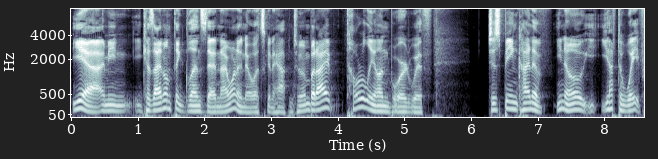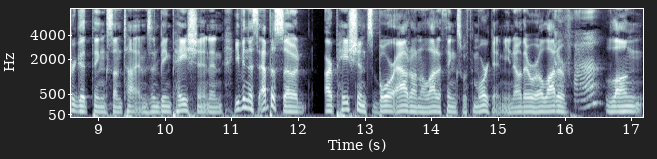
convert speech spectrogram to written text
Yeah, I mean, because I don't think Glenn's dead, and I want to know what's going to happen to him. But I'm totally on board with just being kind of, you know, you have to wait for good things sometimes, and being patient. And even this episode, our patience bore out on a lot of things with Morgan. You know, there were a lot of uh-huh. long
